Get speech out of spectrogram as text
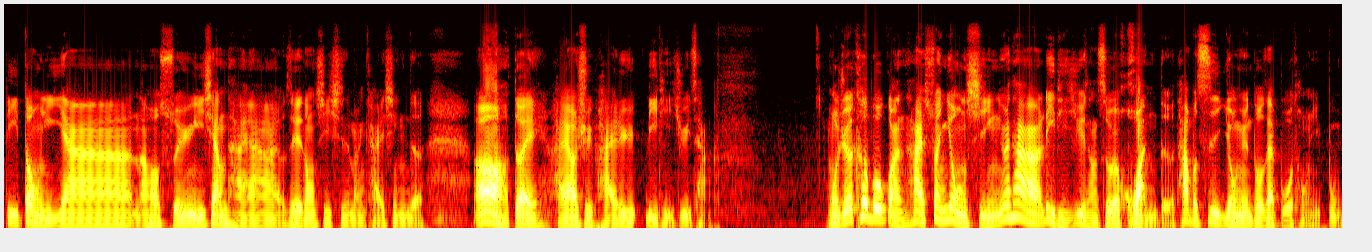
地动仪呀，然后水运仪象台啊，有这些东西其实蛮开心的哦。对，还要去排立立体剧场，我觉得科博馆它还算用心，因为它的立体剧场是会换的，它不是永远都在播同一部，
